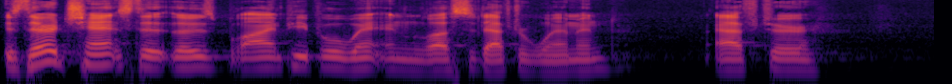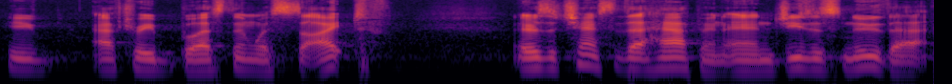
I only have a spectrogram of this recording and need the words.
is there a chance that those blind people went and lusted after women after he after he blessed them with sight? There's a chance that that happened, and Jesus knew that,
